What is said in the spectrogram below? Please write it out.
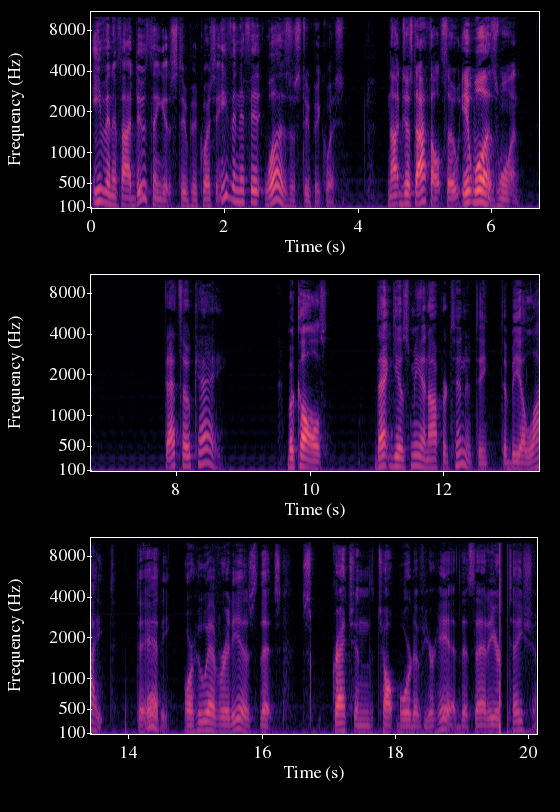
even if I do think it's a stupid question, even if it was a stupid question, not just I thought so, it was one, that's okay. Because that gives me an opportunity to be a light to Eddie or whoever it is that's scratching the chalkboard of your head, that's that irritation.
